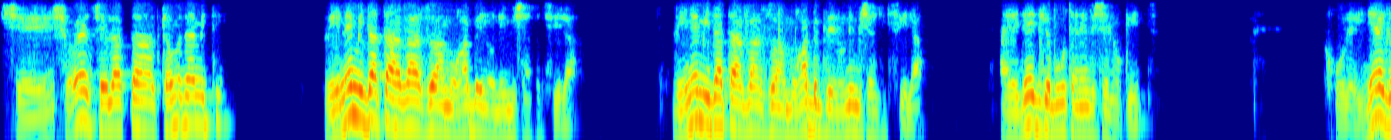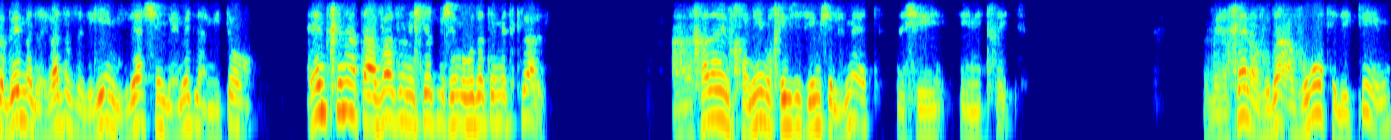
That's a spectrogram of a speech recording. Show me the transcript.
ששואל שאלת עד כמה זה אמיתי. והנה מידת האהבה הזו המורה בינוני משעת התפילה. והנה מידת האהבה הזו המורה בבינוני משעת התפילה, על ידי התגברות הנפש האלוקית, וכולי. הנה לגבי מדרגת הצדיקים, זה השם באמת לאמיתו, אין מבחינת האהבה הזו נקראת בשם עבודת אמת כלל. אחד המבחנים הכי בסיסיים של אמת זה שהיא נצחית. ולכן עבודה עבור הצדיקים,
